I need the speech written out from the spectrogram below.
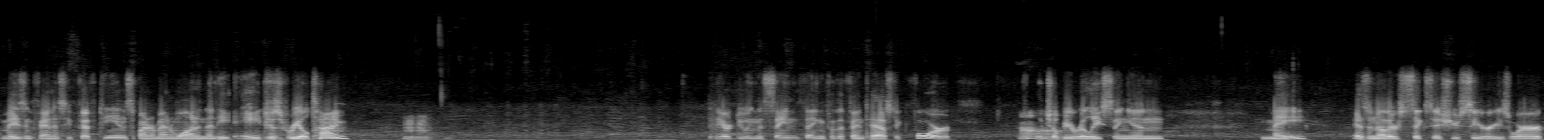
Amazing Fantasy 15, Spider-Man 1, and then he ages real time. hmm They are doing the same thing for the Fantastic Four, Oh. which will be releasing in May as another six-issue series where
